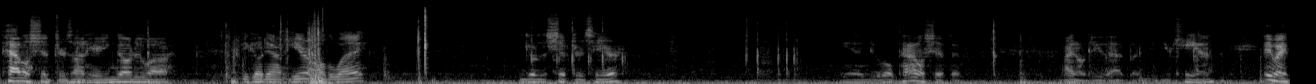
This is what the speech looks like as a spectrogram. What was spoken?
paddle shifters on here. You can go to, uh, you go down here all the way. You go to the shifters here. And do a little paddle shifting. I don't do that, but can. Anyway,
